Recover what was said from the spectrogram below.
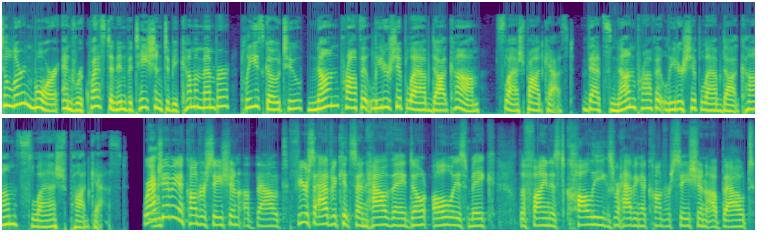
To learn more and request an invitation to become a member, please go to nonprofitleadershiplab.com slash podcast. That's nonprofitleadershiplab.com slash podcast. We're actually having a conversation about fierce advocates and how they don't always make the finest colleagues. We're having a conversation about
